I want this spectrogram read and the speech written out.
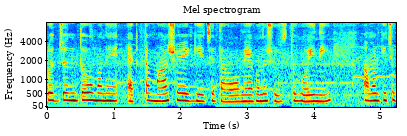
পর্যন্ত মানে একটা মাস হয়ে গিয়েছে, তাও আমি এখনও সুস্থ হইনি। আমার কিছু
